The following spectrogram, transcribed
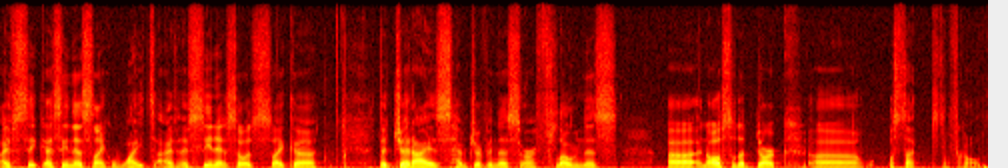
I think I've seen this like white. I've I've seen it so it's like uh the Jedi's have driven this or flown this, uh and also the dark uh what's that stuff called?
